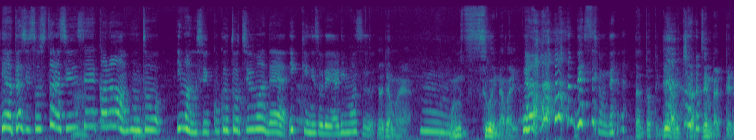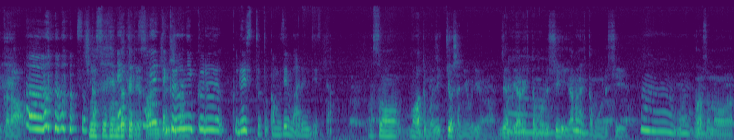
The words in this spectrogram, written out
いや私そしたら申請から、本当今の漆黒途中まで一気にそれやります。いやでもねうん。ものすごい長いよ。ですよね。だだってゲーム1から全部やってるから 申請編だけでえそれっ30時てクロニ間クルクルストとかも全部あるんですか？そのまあでも実況者によるよね全部やる人もおるあしーやらない人もおるし、うんうんうんだからその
